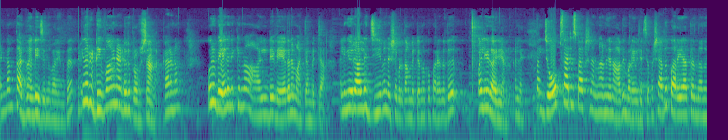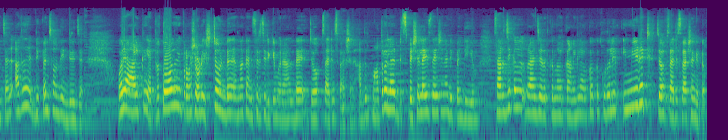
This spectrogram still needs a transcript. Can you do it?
രണ്ടാമത്തെ അഡ്വാന്റേജ് എന്ന് പറയുന്നത് ഇതൊരു ഡിവൈൻ ആയിട്ടൊരു പ്രൊഫഷനാണ് കാരണം ഒരു വേദനിക്കുന്ന ആളിന്റെ വേദന മാറ്റാൻ പറ്റുക അല്ലെങ്കിൽ ഒരാളുടെ ജീവൻ രക്ഷപ്പെടുത്താൻ പറ്റുക എന്നൊക്കെ പറയുന്നത് വലിയ കാര്യമാണ് അല്ലേ? ജോബ് സാറ്റിസ്ഫാക്ഷൻ എന്നാണ് ഞാൻ ആദ്യം പറയാൻ വിചാരിച്ചത്. പക്ഷേ അത് പറയാത്ത എന്താണെന്ന് വെച്ചാൽ അത് ഡിപ്പെൻസ് ഓൺ ദി ഇൻഡിവിജ്വൽ ഒരാൾക്ക് എത്രത്തോളം ഈ പ്രൊഫഷനോട് ഇഷ്ടമുണ്ട് എന്നൊക്കെ അനുസരിച്ചിരിക്കും ഒരാളുടെ ജോബ് സാറ്റിസ്ഫാക്ഷൻ. അത് മാത്രമല്ല സ്പെഷ്യലൈസേഷനെ ഡിപ്പെൻഡ് ചെയ്യും. സർജിക്കൽ ബ്രാഞ്ച് എടുക്കുന്നവർക്കാണെങ്കിൽ അവർക്കൊക്കെ കൂടുതൽ ഇമ്മീഡിയറ്റ് ജോബ് സാറ്റിസ്ഫാക്ഷൻ കിട്ടും.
